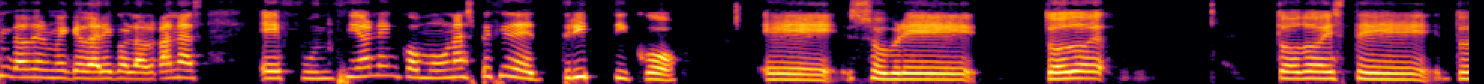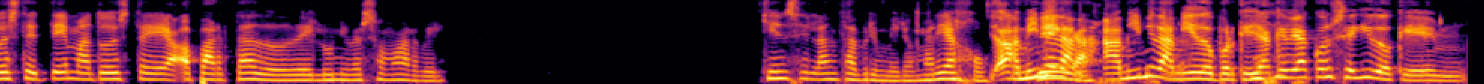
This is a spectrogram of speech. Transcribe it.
entonces me quedaré con las ganas, eh, funcionen como una especie de tríptico eh, sobre todo, todo, este, todo este tema, todo este apartado del universo Marvel. ¿Quién se lanza primero? Mariajo. A mí, me da, a mí me da miedo, porque ya que había conseguido que.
